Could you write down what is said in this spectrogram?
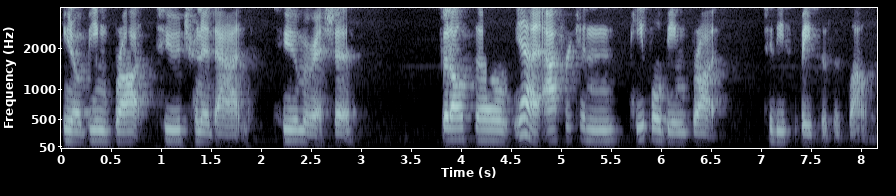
you know, being brought to Trinidad, to Mauritius, but also, yeah, African people being brought to these spaces as well.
